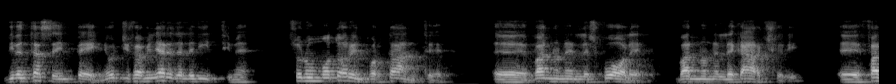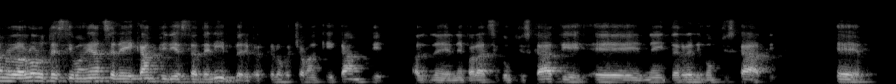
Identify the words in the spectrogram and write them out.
diventasse impegno. Oggi i familiari delle vittime sono un motore importante, eh, vanno nelle scuole, vanno nelle carceri, eh, fanno la loro testimonianza nei campi di estate liberi, perché noi facciamo anche i campi eh, nei, nei palazzi confiscati e nei terreni confiscati. Eh,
